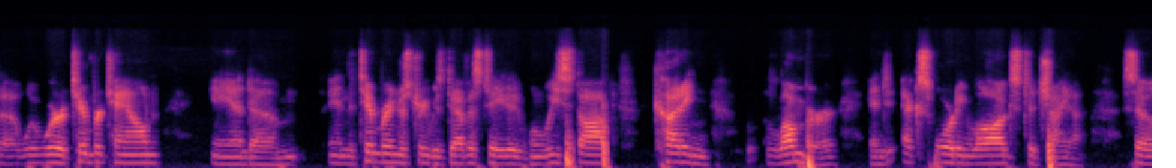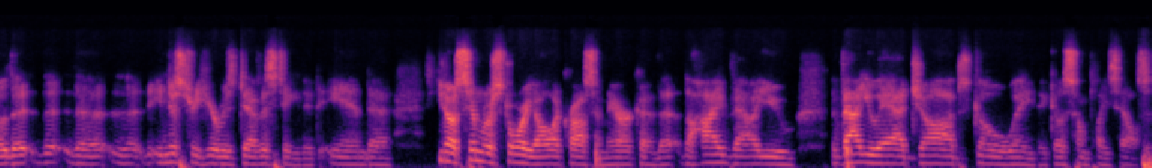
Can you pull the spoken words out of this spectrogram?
uh, we're a timber town, and um, and the timber industry was devastated when we stopped cutting lumber and exporting logs to China. So the the the, the industry here was devastated, and uh, you know, similar story all across America. The the high value, the value add jobs go away; they go someplace else.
